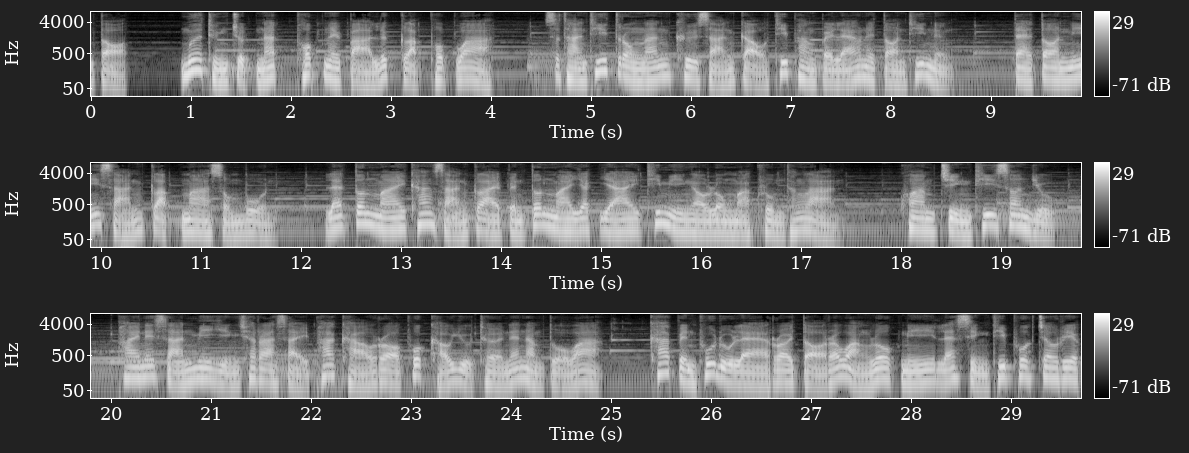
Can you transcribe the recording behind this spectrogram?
ำตอบ เมื่อถึงจุดนัดพบในป่าลึกกลับพบว่า สถานที่ตรงนั้นคือศาลเก่าที่พังไปแล้วในตอนที่หนึ่ง แต่ตอนนี้ศาลกลับมาสมบูรณ์ และต้นไม้ข้างศาลกลายเป็นต้นไม้ยักษ์ย้ายที่มีเงาลงมาคลุมทั้งลาน ความจริงที่ซ่อนอยู่ ภายในศาลมีหญิงชราใส่ผ้าขาวรอพวกเขาอยู่เธอแนะนำตัวว่า ข้าเป็นผู้ดูแลรอยต่อระหว่างโลกนี้และสิ่งที่พวกเจ้าเรียก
